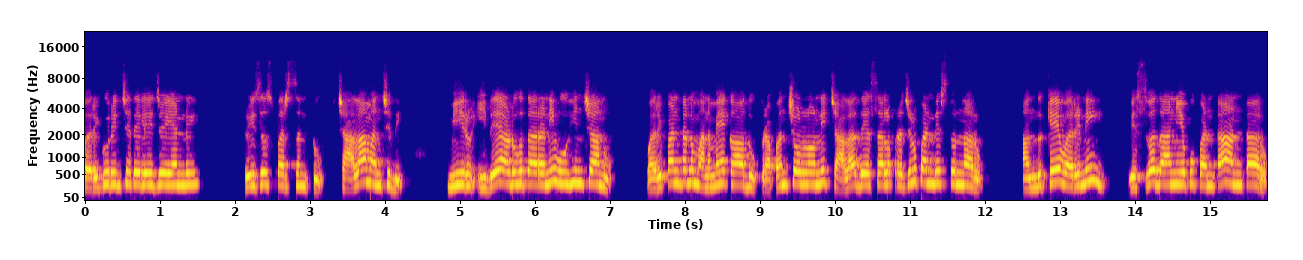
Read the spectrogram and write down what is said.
వరి గురించి తెలియజేయండి. రీసోర్స్ పర్సన్ టూ చాలా మంచిది. మీరు ఇదే అడుగుతారని ఊహించాను. వరి పంటను మనమే కాదు ప్రపంచంలోని చాలా దేశాల ప్రజలు పండిస్తున్నారు. అందుకే వరిని విశ్వధాన్యపు పంట అంటారు.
